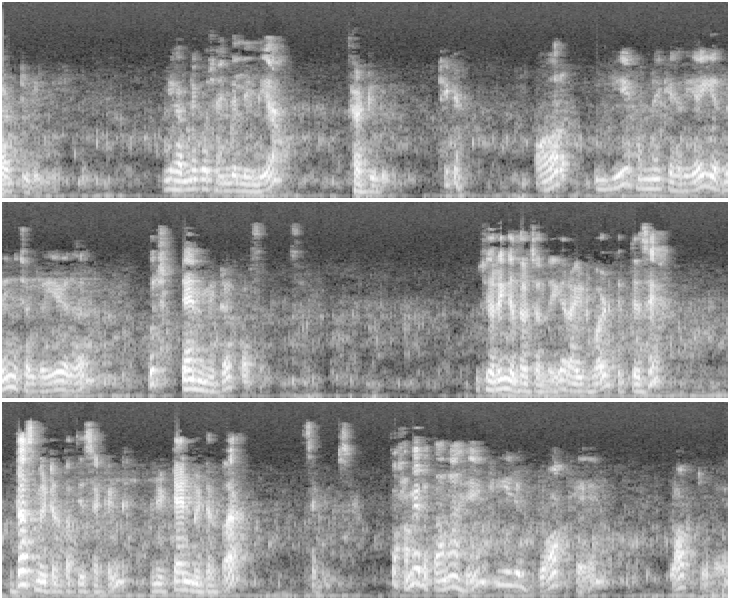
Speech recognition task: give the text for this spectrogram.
थर्टी डिग्री ये हमने कुछ एंगल ले लिया थर्टी डिग्री ठीक है? और ये हमने कह दिया ये रिंग चल रही है इधर कुछ टेन मीटर पर सेकेंड कुछ रिंग इधर चल रही है राइट वर्ड कितने से? दस मीटर प्रति सेकंड यानी टेन मीटर पर सेकंड से तो हमें बताना है कि ये जो ब्लॉक है ब्लॉक जो है,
